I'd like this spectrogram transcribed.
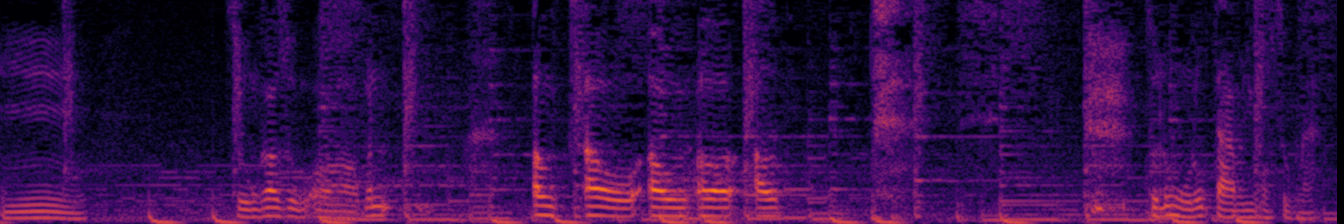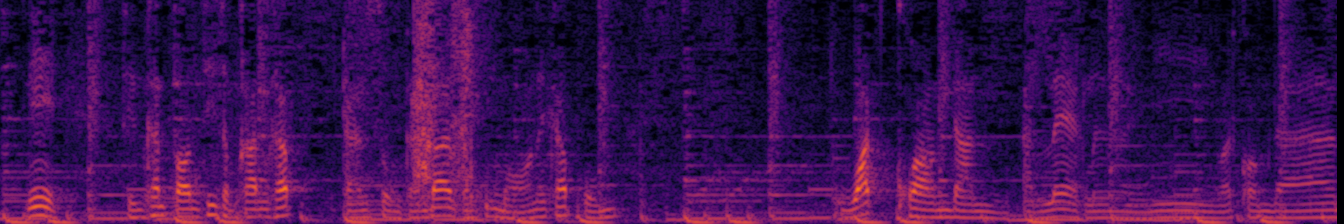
นี่ซูมเข้าซูมออกมันเอาเอาเอาเอาเอาส่วนลูกหูลูกตามันมีความสุขนะ นี่ถึงขั้นตอนที่สำคัญครับ การส่งการบ้านของคุณหมอนะครับ ผม วัดความดันอันแรกเลยนี่วัดความดัน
